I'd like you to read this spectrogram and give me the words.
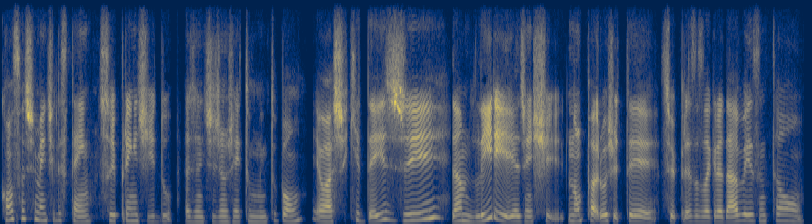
constantemente eles têm surpreendido a gente de um jeito muito bom. Eu acho que desde Damn Lady a gente não parou de ter surpresas surpresas agradáveis, então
